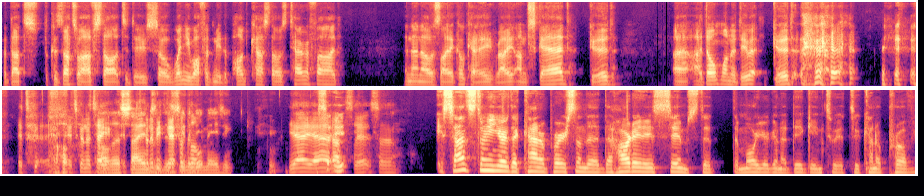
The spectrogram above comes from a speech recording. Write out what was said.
but that's because that's what I've started to do. So when you offered me the podcast, I was terrified. And then I was like, okay, right, I'm scared. Good. Uh, I don't want to do it. Good. it's it's going to take. All it's going to be difficult. Be amazing. yeah, yeah, so that's it, it. So it sounds to me you're the kind of person that the harder it is seems that the more you're going to dig into it to kind of prove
